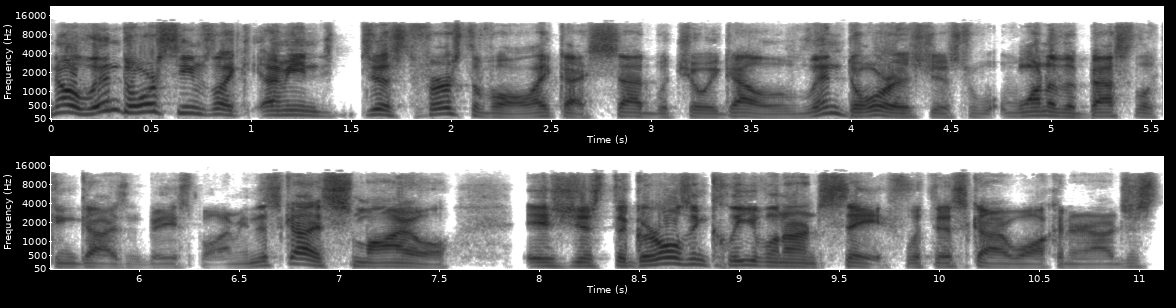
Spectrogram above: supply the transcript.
No, Lindor seems like I mean, just first of all, like I said with Joey Gallo, Lindor is just one of the best looking guys in baseball. I mean, this guy's smile is just the girls in Cleveland aren't safe with this guy walking around. Just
